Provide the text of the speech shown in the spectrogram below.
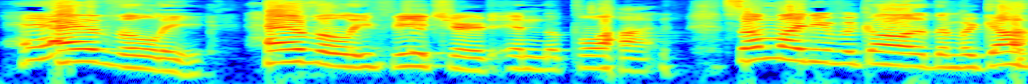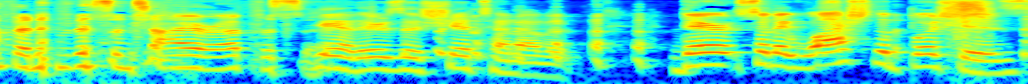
heavily, heavily featured in the plot. Some might even call it the MacGuffin of this entire episode. Yeah, there's a shit ton of it. There, so they wash the bushes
